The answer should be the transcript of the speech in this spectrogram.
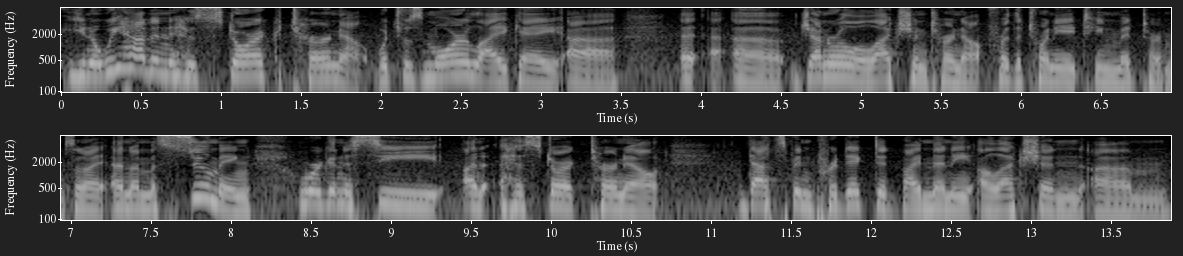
you know, we had an historic turnout, which was more like a, uh, a, a, general election turnout for the 2018 midterms. And, I, and I'm assuming we're going to see a historic turnout that's been predicted by many election, um,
